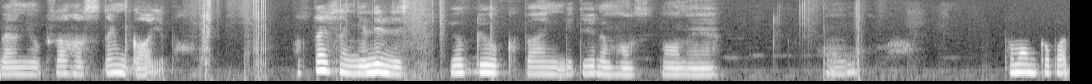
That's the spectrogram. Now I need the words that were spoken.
Ben yoksa hastayım galiba. Hastaysan geliriz. Yok yok ben giderim hastaneye. Allah. Tamam kapat.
